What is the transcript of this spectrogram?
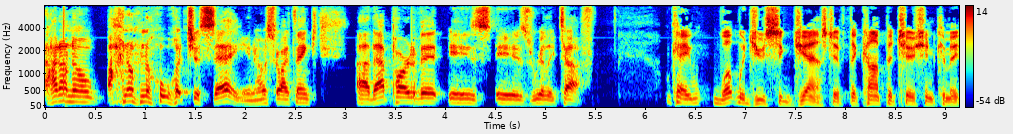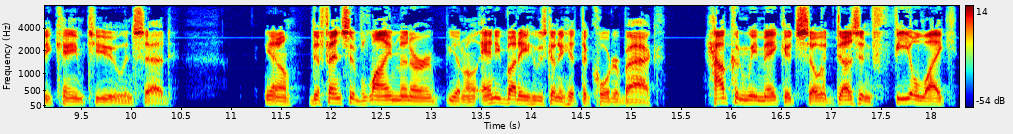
I don't know I don't know what you say, you know. So I think uh, that part of it is is really tough. Okay, what would you suggest if the competition committee came to you and said, you know, defensive lineman or, you know, anybody who's going to hit the quarterback, how can we make it so it doesn't feel like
